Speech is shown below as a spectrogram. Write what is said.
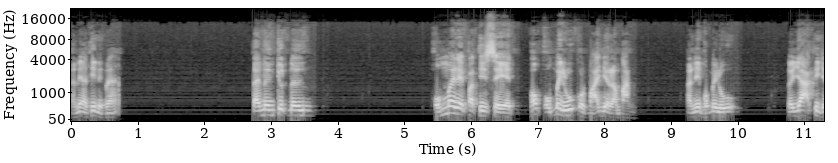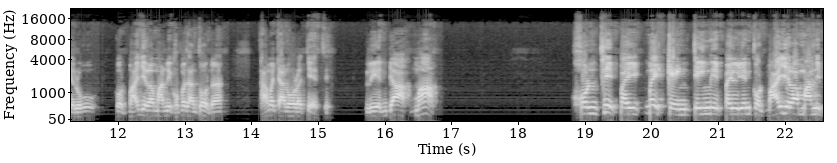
อันนี้อันที่หนึ่งนะ แต่หนึ่งจุดหนึ่งผมไม่ได้ปฏิเสธ เพราะผมไม่รู้กฎหมายเยอรมัน อันนี้ผมไม่รู้ และยากที่จะรู้ กฎหมายเยอรมันนี่ของประธานโทษนะ ถามอาจารย์วรเจตสิ เรียนยากมาก คนที่ไปไม่เก่งจริงนี่ไปเรียนกฎหมายเยอรมันนี่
